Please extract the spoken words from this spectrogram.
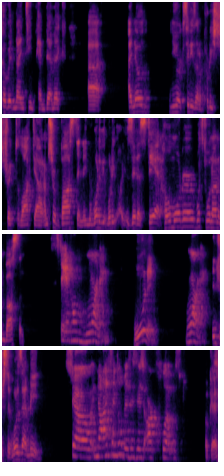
COVID 19 pandemic, uh, I know New York City's on a pretty strict lockdown. I'm sure Boston, you know, what, are the, what are, is it a stay at home order? What's going on in Boston? Stay at home warning. Warning. Warning. Interesting. What does that mean? So non-essential businesses are closed. Okay.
